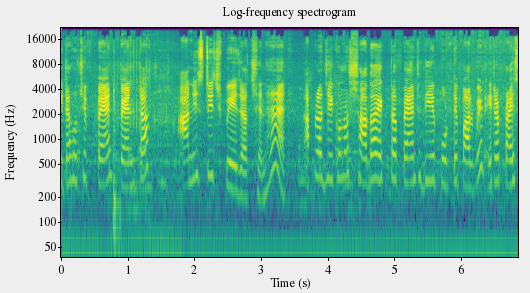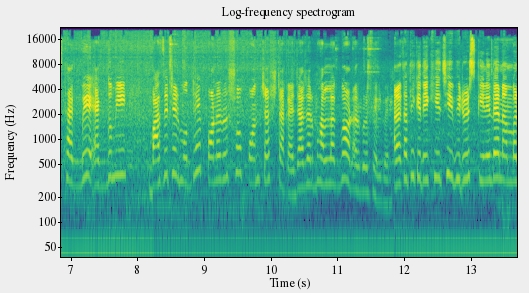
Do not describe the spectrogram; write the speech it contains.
এটা হচ্ছে প্যান্ট প্যান্টটা আনস্টিচ পেয়ে যাচ্ছেন হ্যাঁ? আপনারা যে কোনো সাদা একটা প্যান্ট দিয়ে পরতে পারবেন। এটার প্রাইস থাকবে একদমই বাজেটের মধ্যে পনেরোশো পঞ্চাশ টাকায়। যা যার ভালো লাগবে অর্ডার করে ফেলবেন। এলাকা থেকে দেখিয়েছি ভিডিওর স্ক্রিনে দেওয়া নাম্বার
